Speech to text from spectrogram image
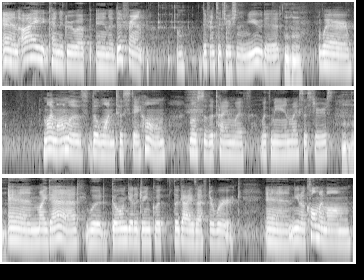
and I kind of grew up in a different, different situation than you did, where my mom was the one to stay home most of the time with with me and my sisters, and my dad would go and get a drink with the guys after work. And you know, call my mom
